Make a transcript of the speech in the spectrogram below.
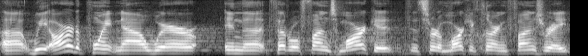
uh, we are at a point now where in the federal funds market, the sort of market clearing funds rate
